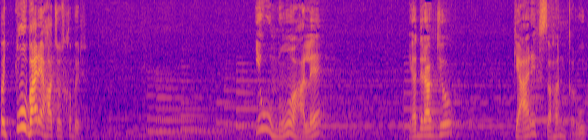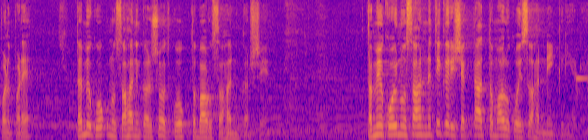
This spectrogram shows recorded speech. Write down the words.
પણ તું ભારે સાચો ખબર. એવું ન હાલે. યાદ રાખજો, ક્યારેક સહન કરવું પણ પડે. તમે કોકનું સહન કરશો તો કોક તમારું સહન કરશે. તમે કોઈનું સહન નથી કરી શકતા, તમારું કોઈ સહન નહીં કરી શકે.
